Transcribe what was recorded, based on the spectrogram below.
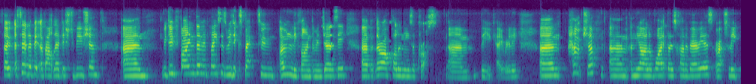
So I said a bit about their distribution. Um, we do find them in places we'd expect to only find them in Jersey, uh, but there are colonies across um, the UK really. Um, Hampshire um, and the Isle of Wight, those kind of areas, are actually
